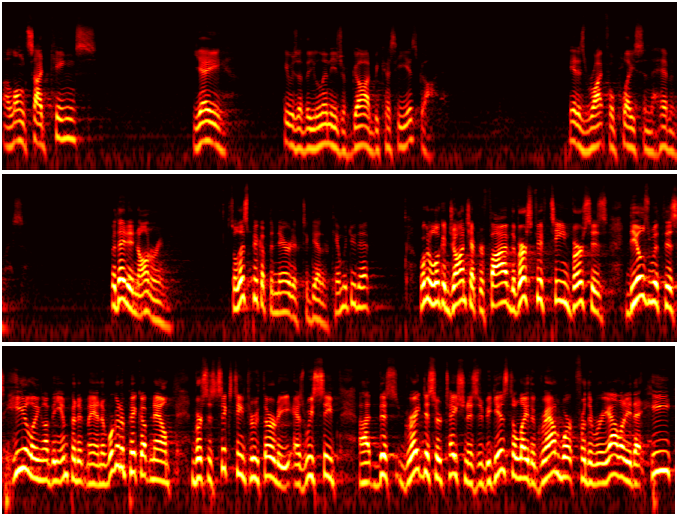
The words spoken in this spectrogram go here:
alongside kings. Yea, he was of the lineage of God because he is God. He had his rightful place in the heavenlies. But they didn't honor him. So let's pick up the narrative together. Can we do that? We're going to look at John chapter 5. The verse 15 verses deals with this healing of the impotent man. And we're going to pick up now verses 16 through 30 as we see uh, this great dissertation as he begins to lay the groundwork for the reality that he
